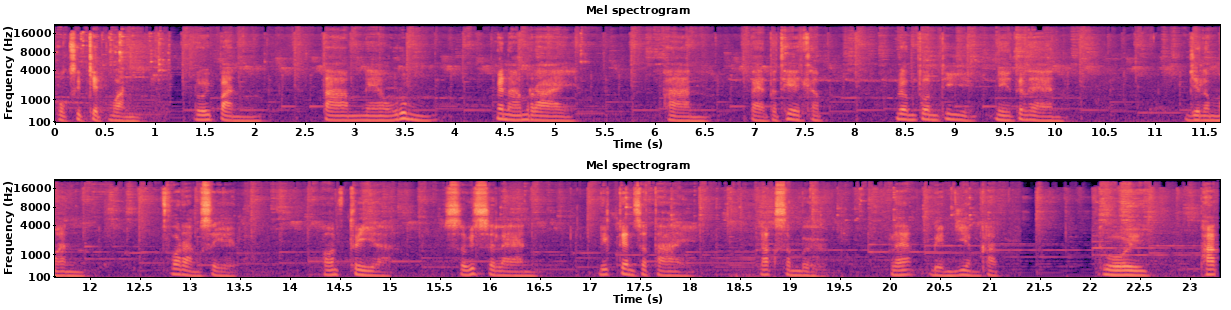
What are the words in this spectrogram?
67 วัน โดยปั่นตามแนวรุ่มแม่น้ำราย ผ่าน 8 ประเทศครับ เริ่มต้นที่เนเธอร์แลนด์ เยอรมัน ฝรั่งเศส ออสเตรีย สวิตเซอร์แลนด์ ลิกเทนสไตน์ ลักเซมเบิร์ก และเบนเยียมครับ โดยพัก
